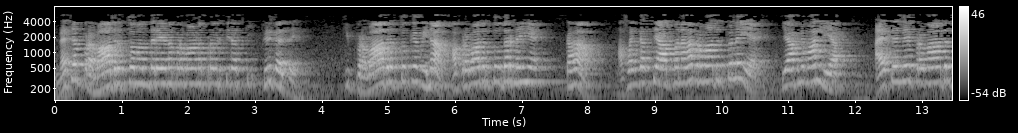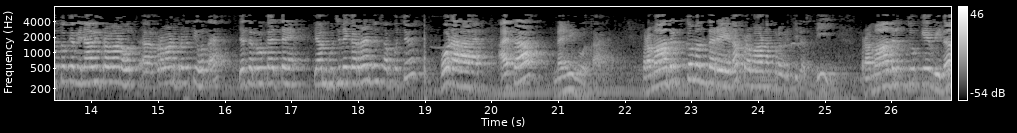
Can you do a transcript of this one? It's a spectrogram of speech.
न जब प्रमादृत्व अंतरेण प्रमाण प्रवृत्ति रखती फिर कहते हैं कि प्रमादृत्व के बिना, अब उधर नहीं है। कहा असंगत से आत्मना प्रमादृत्व नहीं है। ये आपने मान लिया। ऐसे में प्रमादृत्व के बिना भी प्रमाण प्रमाण प्रवृत्ति होता है। जैसे लोग कहते हैं कि हम कुछ नहीं कर रहे हैं, सब कुछ हो रहा है। ऐसा नहीं होता है। प्रमादृत्व अंतरेण प्रमाण प्रवृत्ति रस्ती। प्रमादृत्व के बिना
